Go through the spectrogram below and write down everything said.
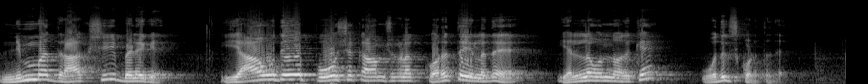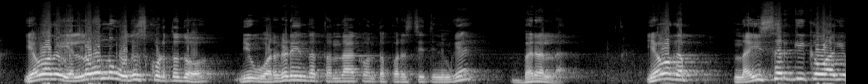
ನಿಮ್ಮ ದ್ರಾಕ್ಷಿ ಬೆಳೆಗೆ ಯಾವುದೇ ಪೋಷಕಾಂಶಗಳ ಕೊರತೆ ಇಲ್ಲದೆ ಎಲ್ಲವನ್ನು ಅದಕ್ಕೆ ಒದಗಿಸ್ಕೊಡ್ತದೆ. ಯಾವಾಗ ಎಲ್ಲವನ್ನು ಒದಗಿಸ್ಕೊಡ್ತದೋ ನೀವು ಹೊರಗಡೆಯಿಂದ ತಂದಾಕುವಂಥ ಪರಿಸ್ಥಿತಿ ನಿಮಗೆ ಬರಲ್ಲ. ಯಾವಾಗ ನೈಸರ್ಗಿಕವಾಗಿ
